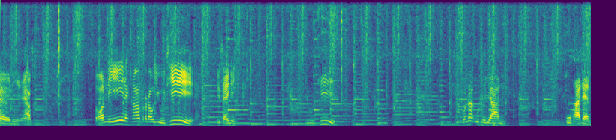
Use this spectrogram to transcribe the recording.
อนี่นะครับ ตอนนี้นะครับเราอยู่ที่อยู่ไหนนี่อยู่ที่วนอุทยานภูผาแดน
